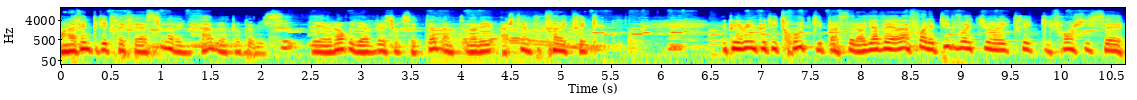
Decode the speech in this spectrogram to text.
on avait une petite récréation, on avait une table un peu comme ici. Et alors il y avait sur cette table, on avait acheté un petit train électrique. Et puis il y avait une petite route qui passait. Alors il y avait à la fois les petites voitures électriques qui franchissaient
